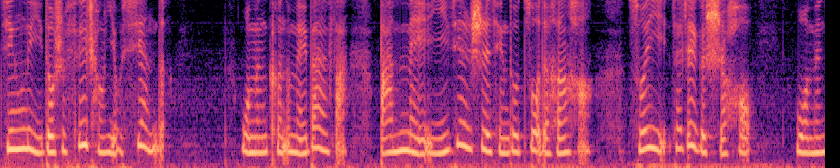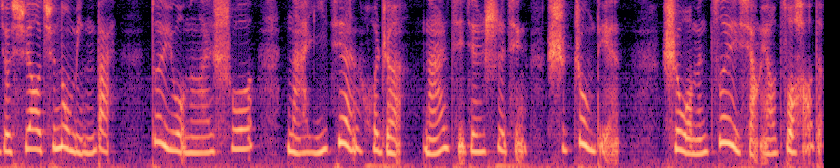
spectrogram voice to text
精力都是非常有限的。我们可能没办法。把每一件事情都做得很好，所以在这个时候，我们就需要去弄明白，对于我们来说，哪一件或者哪几件事情是重点，是我们最想要做好的。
